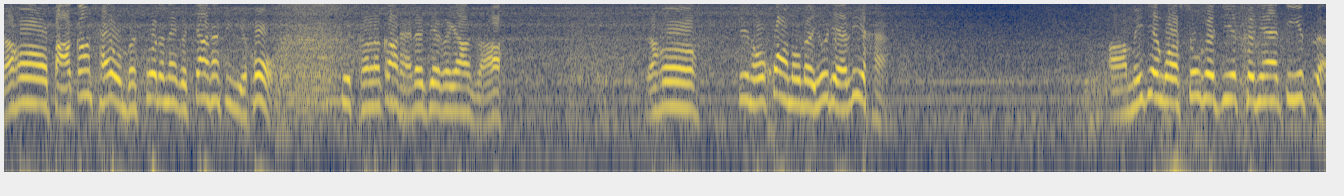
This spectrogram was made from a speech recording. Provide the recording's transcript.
然后把刚才我们说的那个加上去以后，就成了刚才的这个样子啊。然后这头晃动的有点厉害，啊，没见过收割机车间第一次。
